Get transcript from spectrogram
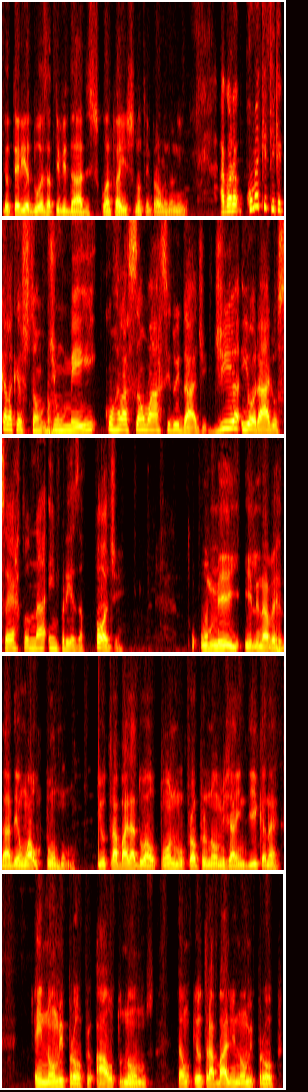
Eu teria duas atividades, quanto a isso, não tem problema nenhum. Agora, como é que fica aquela questão de um MEI com relação à assiduidade? Dia e horário certo na empresa? Pode? O MEI, ele na verdade é um autônomo. E o trabalhador autônomo, o próprio nome já indica, né? Em nome próprio, autônomos. Então, eu trabalho em nome próprio.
